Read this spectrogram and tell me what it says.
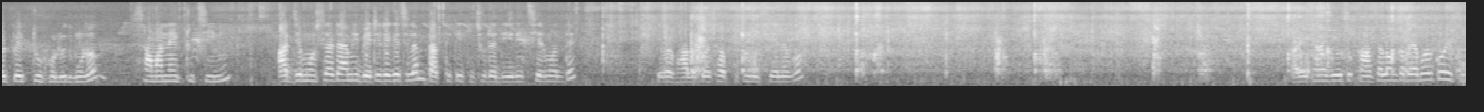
অল্প একটু হলুদ গুঁড়ো, সামান্য একটু চিনি। আর যে মশলাটা আমি বেটে রেখেছিলাম, তার থেকে কিছুটা দিয়ে দিচ্ছি এর মধ্যে। এবার ভালো করে সব কিছু মিশিয়ে নেব। আর এখানে যেহেতু কাঁচা লঙ্কা ব্যবহার করেছি,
